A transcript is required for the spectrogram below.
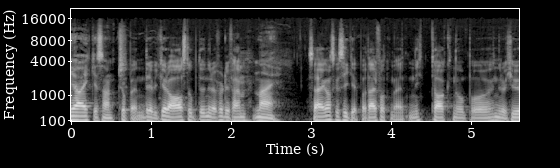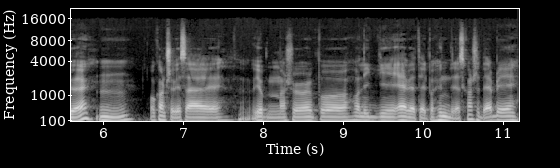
ja, ikke sant? Kroppen drev ikke rast opp til 145. Nei. Så jeg er ganske sikker på at jeg har fått meg et nytt tak nå på 120. Mm. Og kanskje hvis jeg jobber med meg sjøl på å ligge i evigheter på 100, så kanskje det blir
